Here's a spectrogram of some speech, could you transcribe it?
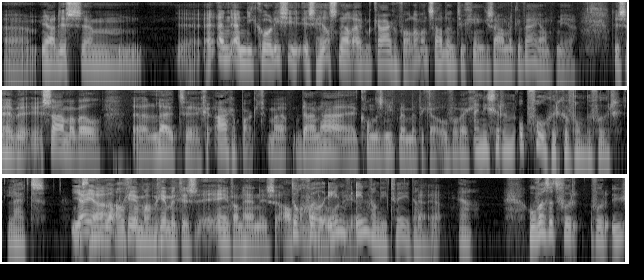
Ehm, ja, dus... eh, en, en die coalitie is heel snel uit elkaar gevallen, want ze hadden natuurlijk geen gezamenlijke vijand meer. Dus ze hebben samen wel eh, luid eh, ge- aangepakt, maar daarna konden ze niet meer met elkaar overweg. En is er een opvolger gevonden voor Luid? Ja, ja nieuwe op, een gegeven, alfaman? op een gegeven moment is een van hen is Toch wel één, ja. van die twee dan? Ja, ja. Ja. Hoe was het voor, voor u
